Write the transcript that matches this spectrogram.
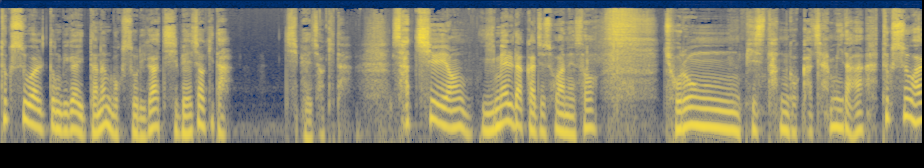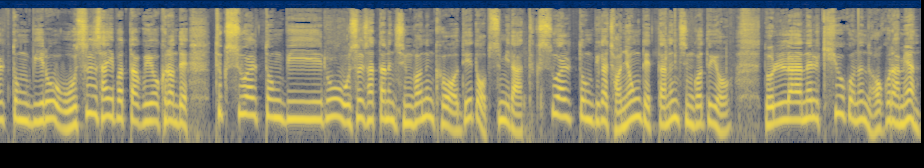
특수활동비가 있다는 목소리가 지배적이다. 지배적이다. 사치형 이멜다까지 소환해서 조롱 비슷한 것까지 합니다. 특수활동비로 옷을 사 입었다고요? 그런데 특수활동비로 옷을 샀다는 증거는 그 어디에도 없습니다. 특수활동비가 전용됐다는 증거도요. 논란을 키우고는 억울하면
